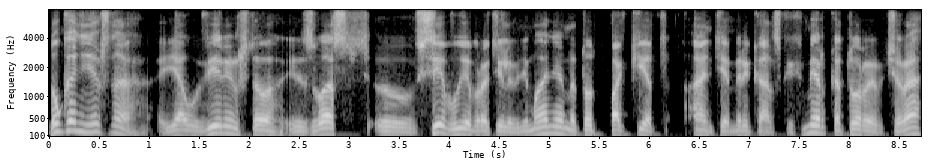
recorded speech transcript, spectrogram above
Ну, конечно, я уверен, что из вас э, все вы обратили внимание на тот пакет антиамериканских мер, которые вчера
